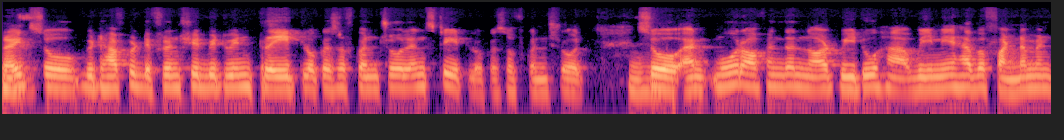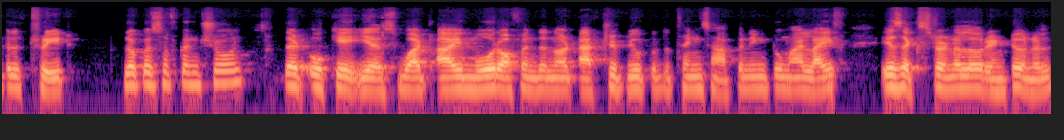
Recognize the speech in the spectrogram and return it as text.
Right. Mm-hmm. So we'd have to differentiate between trait locus of control and state locus of control. Mm-hmm. So, and more often than not, we do have, we may have a fundamental trait locus of control that okay yes what i more often than not attribute to the things happening to my life is external or internal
